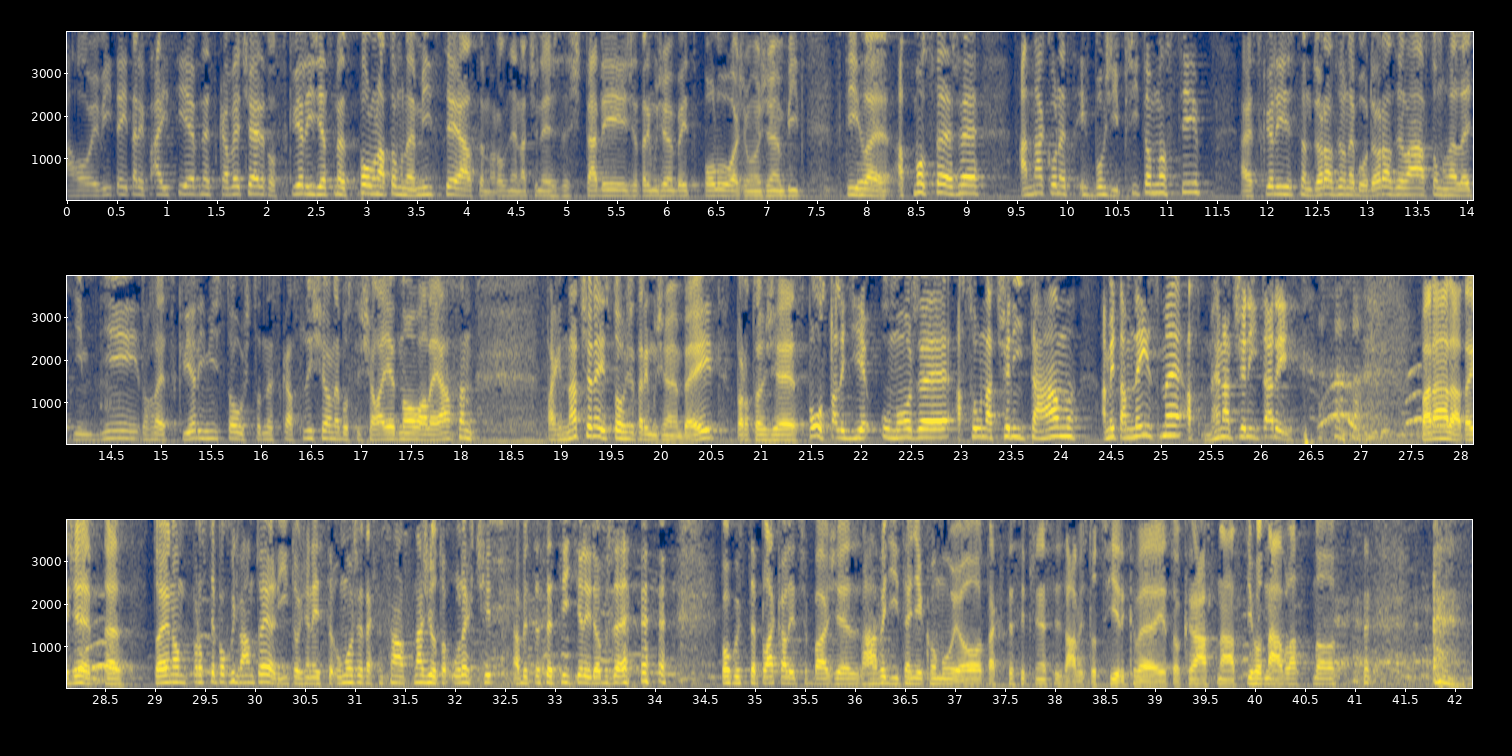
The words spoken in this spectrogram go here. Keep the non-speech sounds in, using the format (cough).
Ahoj, vítej tady v ICF dneska večer, je to skvělé, že jsme spolu na tomhle místě, já jsem hrozně nadšený, že jsi tady, že tady můžeme být spolu a že můžeme být v téhle atmosféře a nakonec i v boží přítomnosti. A je skvělé, že jsem dorazil nebo dorazila v tomhle letním dni, tohle je skvělé místo, už to dneska slyšel nebo slyšela jednou, ale já jsem tak nadšený z toho, že tady můžeme být, protože spousta lidí je u moře a jsou nadšený tam a my tam nejsme a jsme nadšený tady. (laughs) Paráda, takže eh, to je jenom prostě, pokud vám to je líto, že nejste u moře, tak jsem se vám snažil to ulehčit, abyste se cítili dobře. (laughs) pokud jste plakali třeba, že závidíte někomu, jo, tak jste si přinesli závis do církve, je to krásná, ctihodná vlastnost. (laughs)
